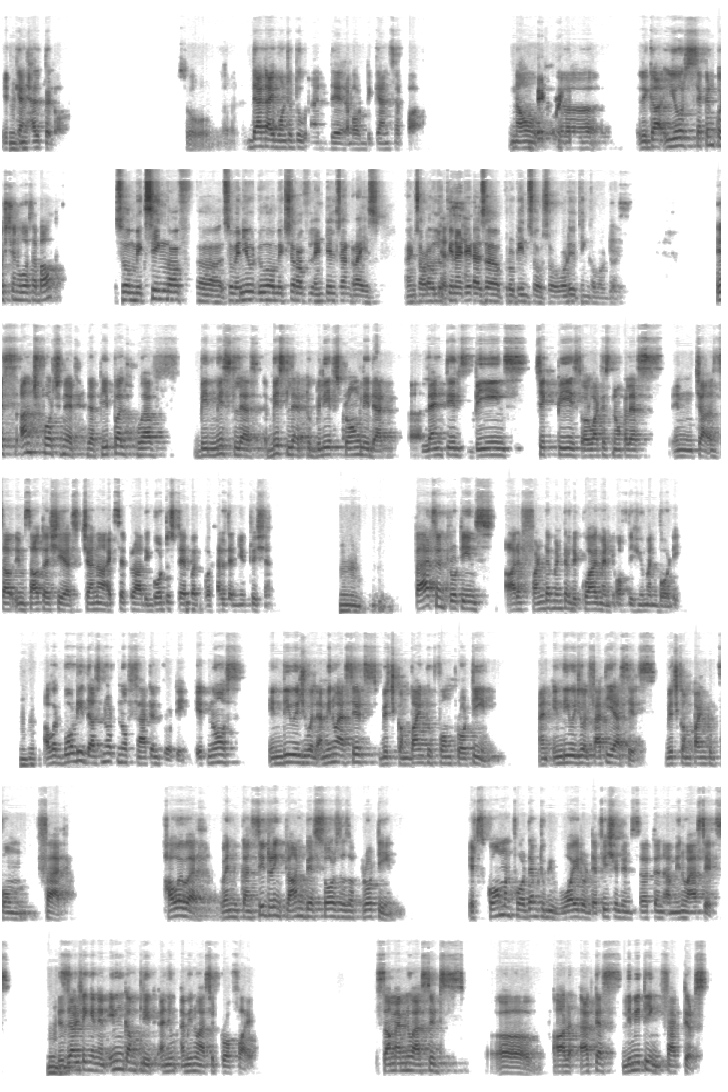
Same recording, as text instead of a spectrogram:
It mm-hmm. can help a lot. So uh, that I wanted to add there about the cancer part. Now, uh, regard your second question was about so mixing of uh, so when you do a mixture of lentils and rice and sort of looking yes. at it as a protein source so what do you think about yes. that it's unfortunate that people who have been misled misled to believe strongly that uh, lentils beans chickpeas or what is known as in in south asia as chana etc the go-to staple for health and nutrition mm. fats and proteins are a fundamental requirement of the human body Mm-hmm. Our body does not know fat and protein. It knows individual amino acids which combine to form protein and individual fatty acids which combine to form fat. However, when considering plant based sources of protein, it's common for them to be void or deficient in certain amino acids, mm-hmm. resulting in an incomplete amino acid profile. Some amino acids uh, are act as limiting factors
